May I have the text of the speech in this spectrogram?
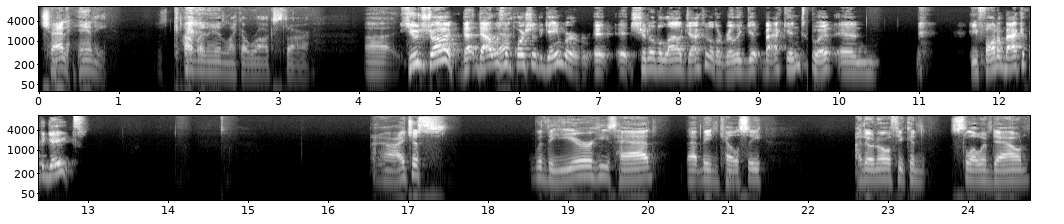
Chad Henne just coming in like a rock star. Uh, Huge drive. That that was yeah. the portion of the game where it, it should have allowed Jacksonville to really get back into it, and he fought him back at the gates. I just, with the year he's had, that being Kelce, I don't know if you can slow him down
